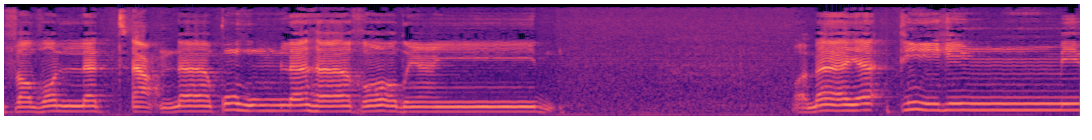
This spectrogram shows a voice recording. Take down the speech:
فظلت أعناقهم لها خاضعين وما يأتيهم من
